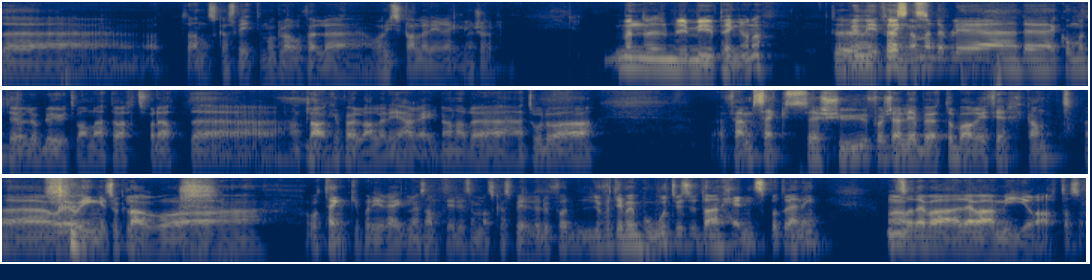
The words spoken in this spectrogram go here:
uh, at han skal slite med å klare å følge og huske alle de reglene sjøl. Men det blir mye penger, da. Det blir mye fest. penger, men det, blir, det kommer til å bli utvanna etter hvert. For han klarer ikke å følge alle de her reglene. Han hadde, jeg tror det var fem, seks, sju forskjellige bøter bare i firkant. Uh, og det er jo ingen som klarer å, å tenke på de reglene samtidig som man skal spille. Du får, du får til og med bot hvis du tar en hens på trening. Så det var, det var mye rart, altså.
